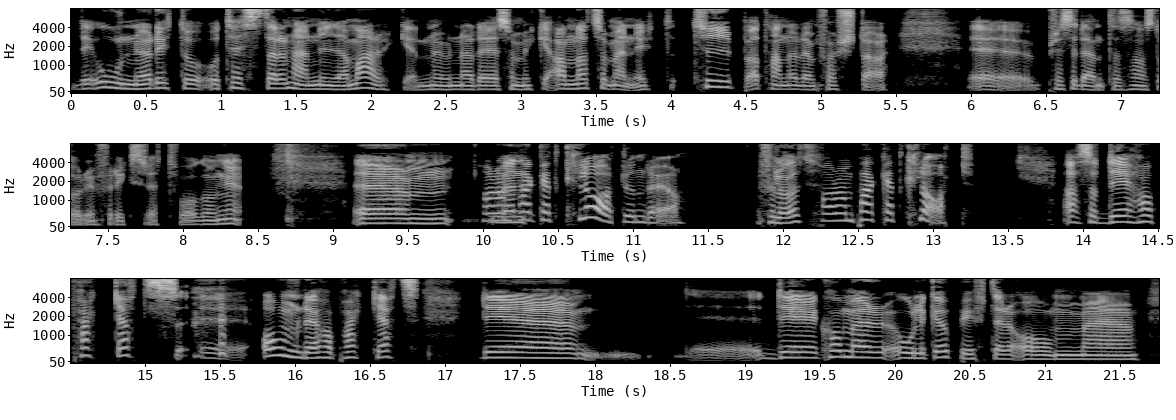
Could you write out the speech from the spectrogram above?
det är onödigt att, att, testa den här nya marken nu när det är så mycket annat som är nytt. Typ att han är den första eh, presidenten som står inför riksrätt två gånger. Um, Har han men, packat klart undrar jag? Förlåt? Har han packat klart? Alltså det har packats, eh, om det har packats. Det, det kommer olika uppgifter om, eh,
